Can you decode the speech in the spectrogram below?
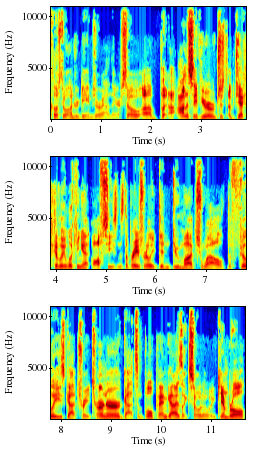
close to 100 games around there. So, uh, but uh, honestly, if you're just objectively looking at off seasons, the Braves really didn't do much. While the Phillies got Trea Turner, got some bullpen guys like Soto and Kimbrel.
